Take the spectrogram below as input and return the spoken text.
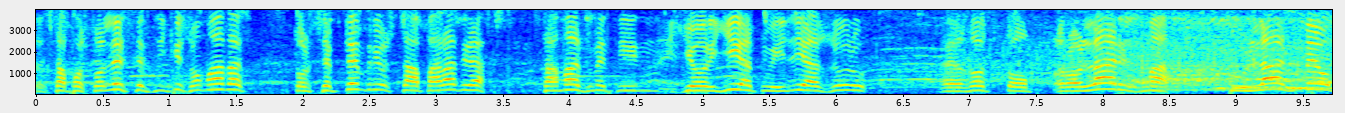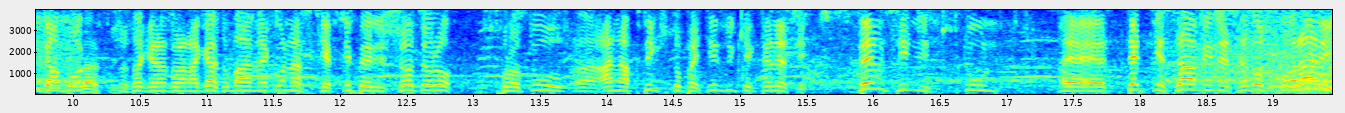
στις αποστολές της εθνικής ομάδας τον Σεπτέμβριο στα παράθυρα στα μάτς με την Γεωργία του Ηλία Ζούρου εδώ το ρολάρισμα του Λάσμε ο Γκαμπορά. Σωστά και να τον αναγκάσει τον Παναγενικό να σκεφτεί περισσότερο προτού αναπτύξει το παιχνίδι του και εκτελέσει. Δεν συνιστούν ε, τέτοιες άμυνες. Εδώ σκοράρει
